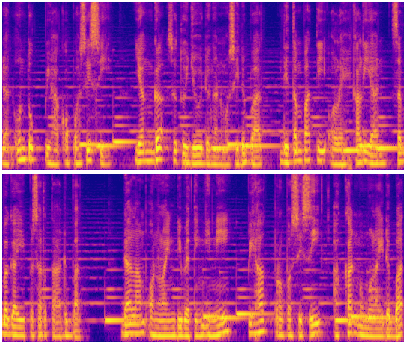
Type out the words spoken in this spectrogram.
dan untuk pihak oposisi yang gak setuju dengan mosi debat ditempati oleh kalian sebagai peserta debat. Dalam online debating ini, pihak proposisi akan memulai debat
